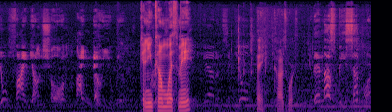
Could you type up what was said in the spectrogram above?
You'll find young Sean. I know you will. Can you come with me? Here and secure. Hey, Codsworth. There must be someone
